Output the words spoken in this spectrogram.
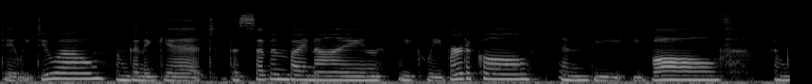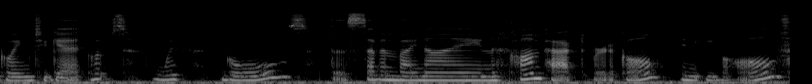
Daily Duo. I'm gonna get the 7x9 Weekly Vertical and the Evolve. I'm going to get, oops, with goals, the 7x9 Compact Vertical in Evolve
